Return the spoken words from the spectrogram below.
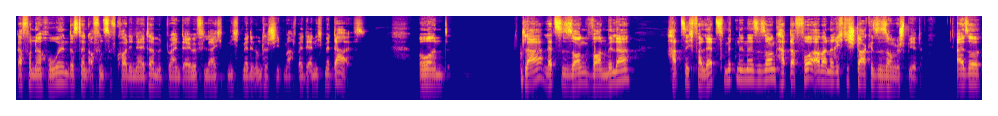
davon erholen, dass dein Offensive Coordinator mit Brian Dable vielleicht nicht mehr den Unterschied macht, weil der nicht mehr da ist. Und klar, letzte Saison, Vaughn Miller hat sich verletzt mitten in der Saison, hat davor aber eine richtig starke Saison gespielt. Also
